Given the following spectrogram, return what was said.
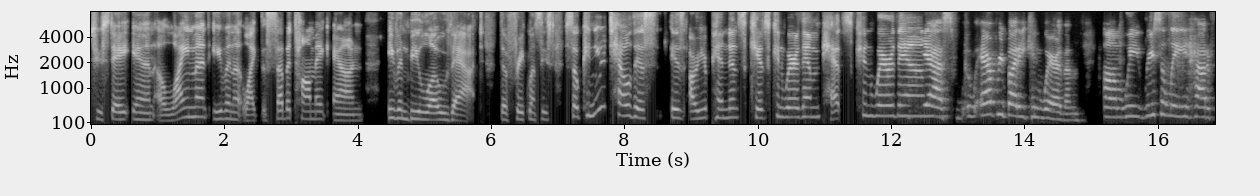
to stay in alignment, even at like the subatomic and even below that, the frequencies. So, can you tell this? Is are your pendants? Kids can wear them. Pets can wear them. Yes, everybody can wear them. Um, we recently had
